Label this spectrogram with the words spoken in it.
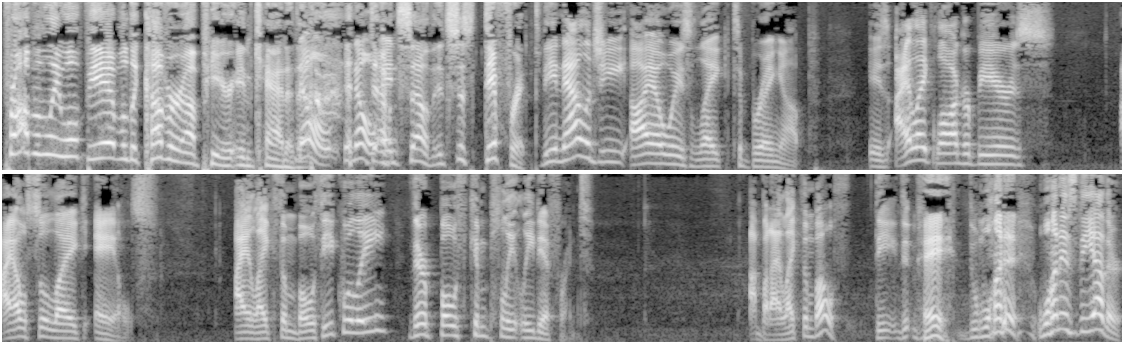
probably won't be able to cover up here in Canada. No, no, down and- south. It's just different. The analogy I always like to bring up is I like lager beers. I also like ales. I like them both equally. They're both completely different. Uh, But I like them both. The, the Hey. the one one is the other.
